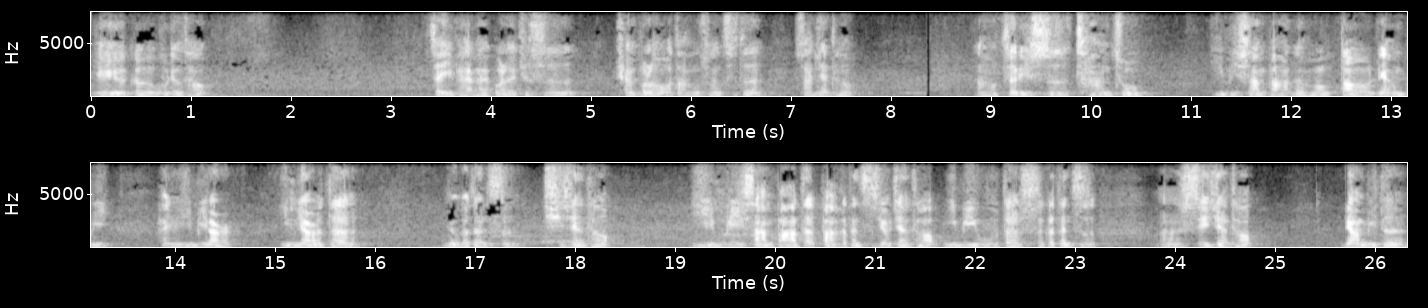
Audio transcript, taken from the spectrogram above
也有个五六套。这一排排过来就是全部老挝大红酸枝的三件套。然后这里是餐桌，一米三八，然后到两米。还有一米二，一米二的六个凳子七件套，一米三八的八个凳子九件套，一米五的十个凳子，嗯，十一件套，两米的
